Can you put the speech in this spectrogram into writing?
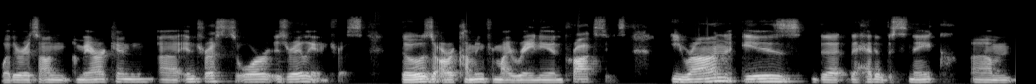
whether it's on American uh, interests or Israeli interests. Those are coming from Iranian proxies. Iran is the, the head of the snake um,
